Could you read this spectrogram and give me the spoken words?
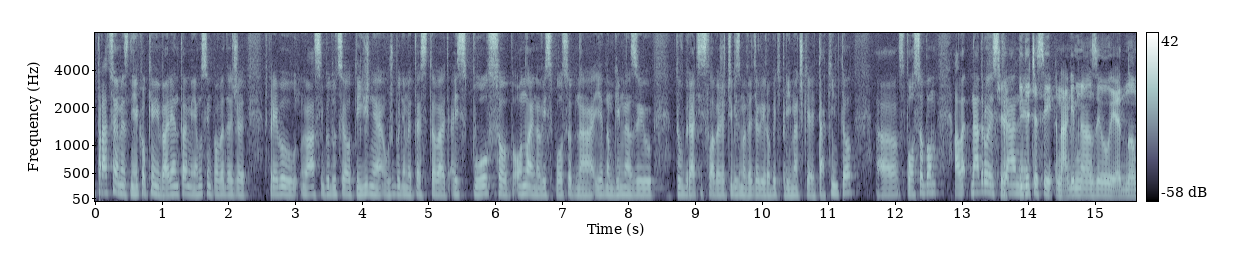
pracujeme s niekoľkými variantami. Ja musím povedať, že v priebehu asi budúceho týždňa už budeme testovať aj spôsob, onlineový spôsob na jednom gymnáziu tu v Bratislave, že či by sme vedeli robiť príjmačky aj takýmto uh, spôsobom. Ale na druhej Čiže strane... idete si na gymnáziu jednom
